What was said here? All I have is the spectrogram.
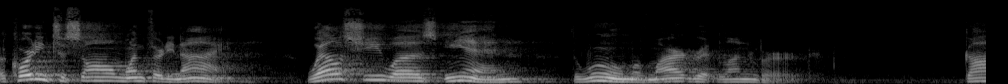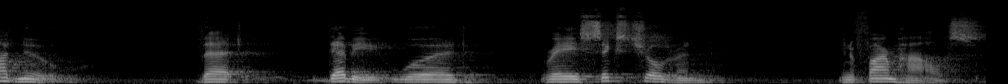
according to Psalm 139, while she was in the womb of Margaret Lundberg, God knew that Debbie would raise six children in a farmhouse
